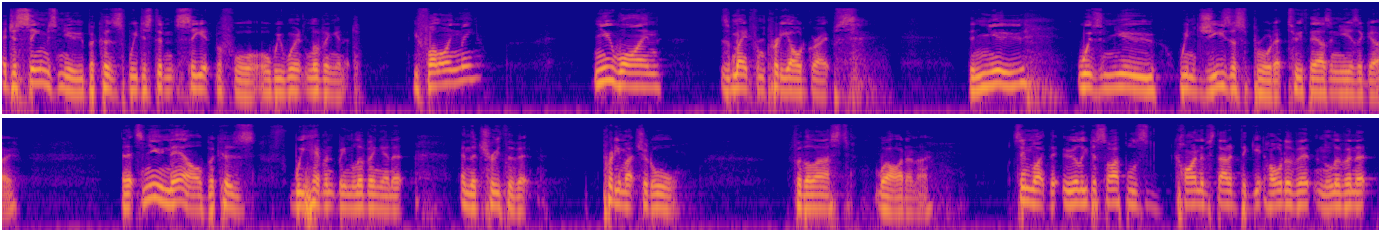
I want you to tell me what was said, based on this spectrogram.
It just seems new because we just didn't see it before or we weren't living in it. You following me? New wine is made from pretty old grapes. The new was new when Jesus brought it 2,000 years ago. And it's new now because we haven't been living in it and the truth of it pretty much at all for the last, well, I don't know. It seemed like the early disciples kind of started to get hold of it and live in it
